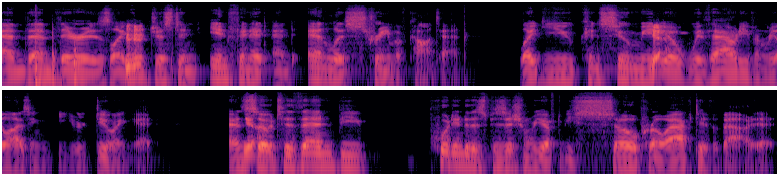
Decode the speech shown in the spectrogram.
and then there is like mm-hmm. just an infinite and endless stream of content. Like you consume media yeah. without even realizing you're doing it. And yeah. so to then be put into this position where you have to be so proactive about it.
